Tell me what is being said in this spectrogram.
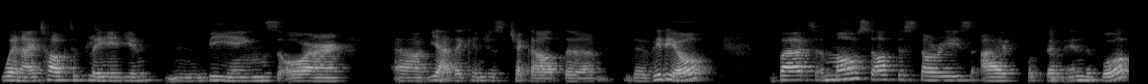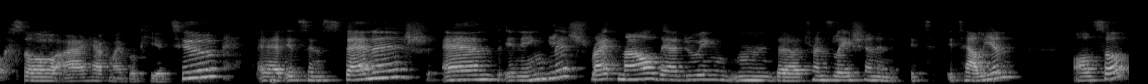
when I talk to Pleiadian mm, beings, or uh, yeah, they can just check out the the video but most of the stories I've put them in the book. So I have my book here too. Uh, it's in Spanish and in English. Right now, they are doing um, the translation in it Italian also.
